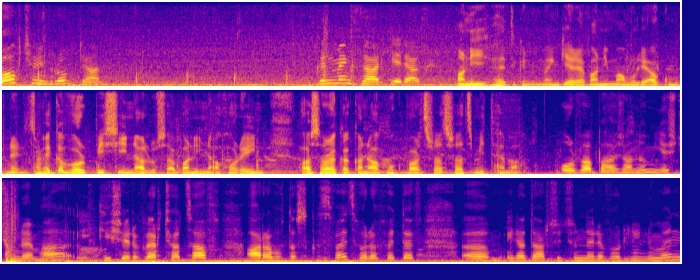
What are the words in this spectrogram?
Ողջույն, Ռուբ ջան։ Գնում ենք Զարգերակ։ Անի հետ գնում ենք Երևանի մամուլի ակումբներից մեկը, որպիսի նա լուսաբանի նախորեին հասարակական աղմուկ բարձրացրած մի թեմա օրվա բաժանում ես ճունեմ, հա, գիշերը վերջացավ, առավոտը սկսվեց, որովհետև իրադարձությունները որ լինում են,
